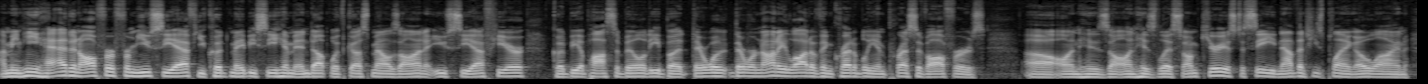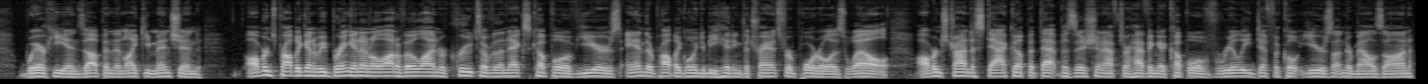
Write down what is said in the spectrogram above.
I mean, he had an offer from UCF. You could maybe see him end up with Gus Malzahn at UCF here. Could be a possibility, but there were there were not a lot of incredibly impressive offers. Uh, on his on his list, so I'm curious to see now that he's playing O line where he ends up, and then like you mentioned, Auburn's probably going to be bringing in a lot of O line recruits over the next couple of years, and they're probably going to be hitting the transfer portal as well. Auburn's trying to stack up at that position after having a couple of really difficult years under Malzahn.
